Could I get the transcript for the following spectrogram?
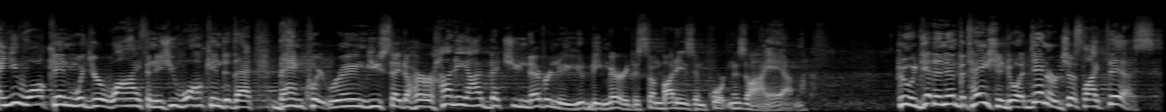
And you walk in with your wife, and as you walk into that banquet room, you say to her, Honey, I bet you never knew you'd be married to somebody as important as I am, who would get an invitation to a dinner just like this.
